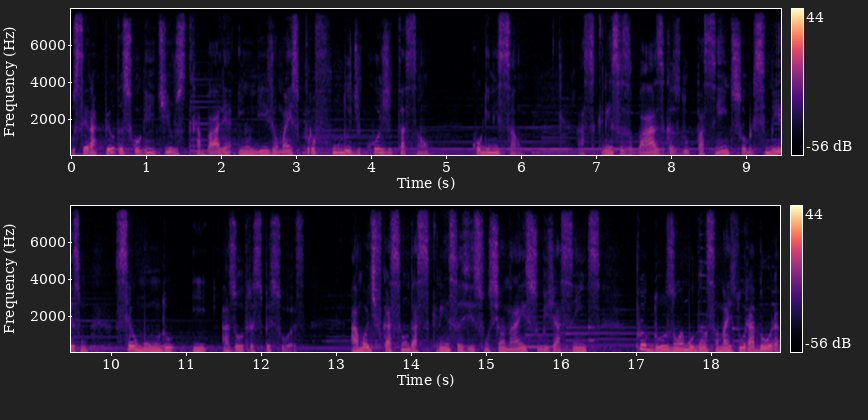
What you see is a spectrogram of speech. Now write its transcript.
os terapeutas cognitivos trabalham em um nível mais profundo de cogitação, cognição, as crenças básicas do paciente sobre si mesmo, seu mundo e as outras pessoas. A modificação das crenças disfuncionais subjacentes produz uma mudança mais duradoura.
